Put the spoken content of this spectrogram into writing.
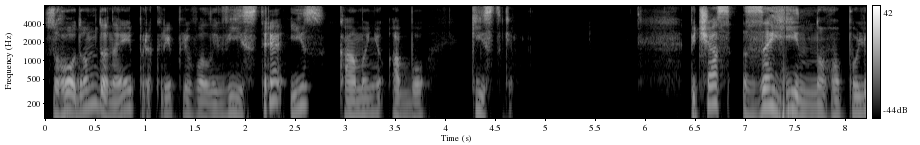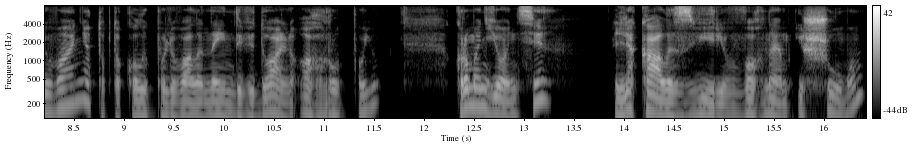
Згодом до неї прикріплювали вістря із каменю або кістки. Під час загінного полювання, тобто коли полювали не індивідуально, а групою, кроманьйонці лякали звірів вогнем і шумом,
